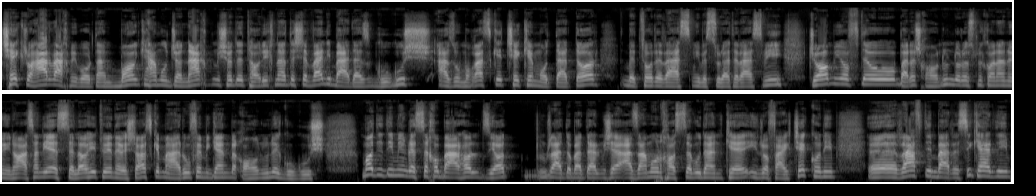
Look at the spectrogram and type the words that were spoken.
چک رو هر وقت میبردن بانک همونجا نقد می‌شده تاریخ نداشته ولی بعد از گوگوش از اون موقع است که چک مدتدار به طور رسمی به صورت رسمی جا میفته و براش قانون درست می‌کنن و اینا. اصلا یه اصطلاحی توی نوشته هست که معروف میگن به قانون گوگوش. ما دیدیم این قصه خب به حال زیاد رد و بدل میشه. ازمون خواسته بودن که این رو فکت چک کنیم. رفتیم بررسی کردیم.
